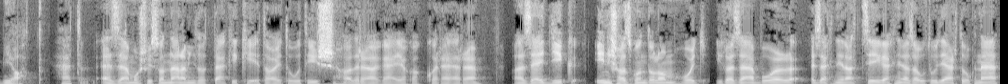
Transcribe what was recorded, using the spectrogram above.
miatt. Hát ezzel most viszont nálam nyitották ki két ajtót is, hadd reagáljak akkor erre. Az egyik, én is azt gondolom, hogy igazából ezeknél a cégeknél, az autógyártóknál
